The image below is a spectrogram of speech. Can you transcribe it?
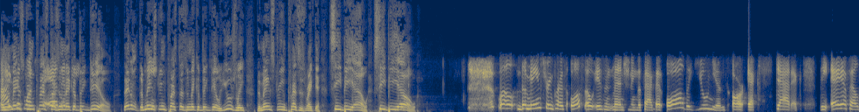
And I the mainstream press doesn't that make a big deal. They don't. The mainstream press doesn't make a big deal. Usually, the mainstream press is right there. CBO, CBO. Well, the mainstream press also isn't mentioning the fact that all the unions are ecstatic. The AFL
